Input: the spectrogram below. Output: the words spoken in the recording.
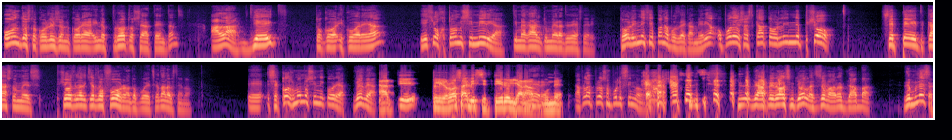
όντως το Collision η Κορέα είναι πρώτο σε attendance, αλλά Gate, το, Κο- η Κορέα, είχε 8,5 μοίρια τη μεγάλη του μέρα τη δεύτερη. Το All In είχε πάνω από 10 μοίρια, οπότε ουσιαστικά το All In είναι πιο σε paid customers, πιο δηλαδή κερδοφόρο να το πω έτσι, κατάλαβες τι εννοώ. Ε, σε κόσμο όμως είναι η Κορέα. Βέβαια, Γιατί πληρώσαν εισιτήριο για να Ναι, ρε. βγουν. απλά πλήρωσαν πολύ φθηνό. Δεν θα πληρώσουν κιόλας, είσαι σοβαρός, τζάμπα. Δεν μου λες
